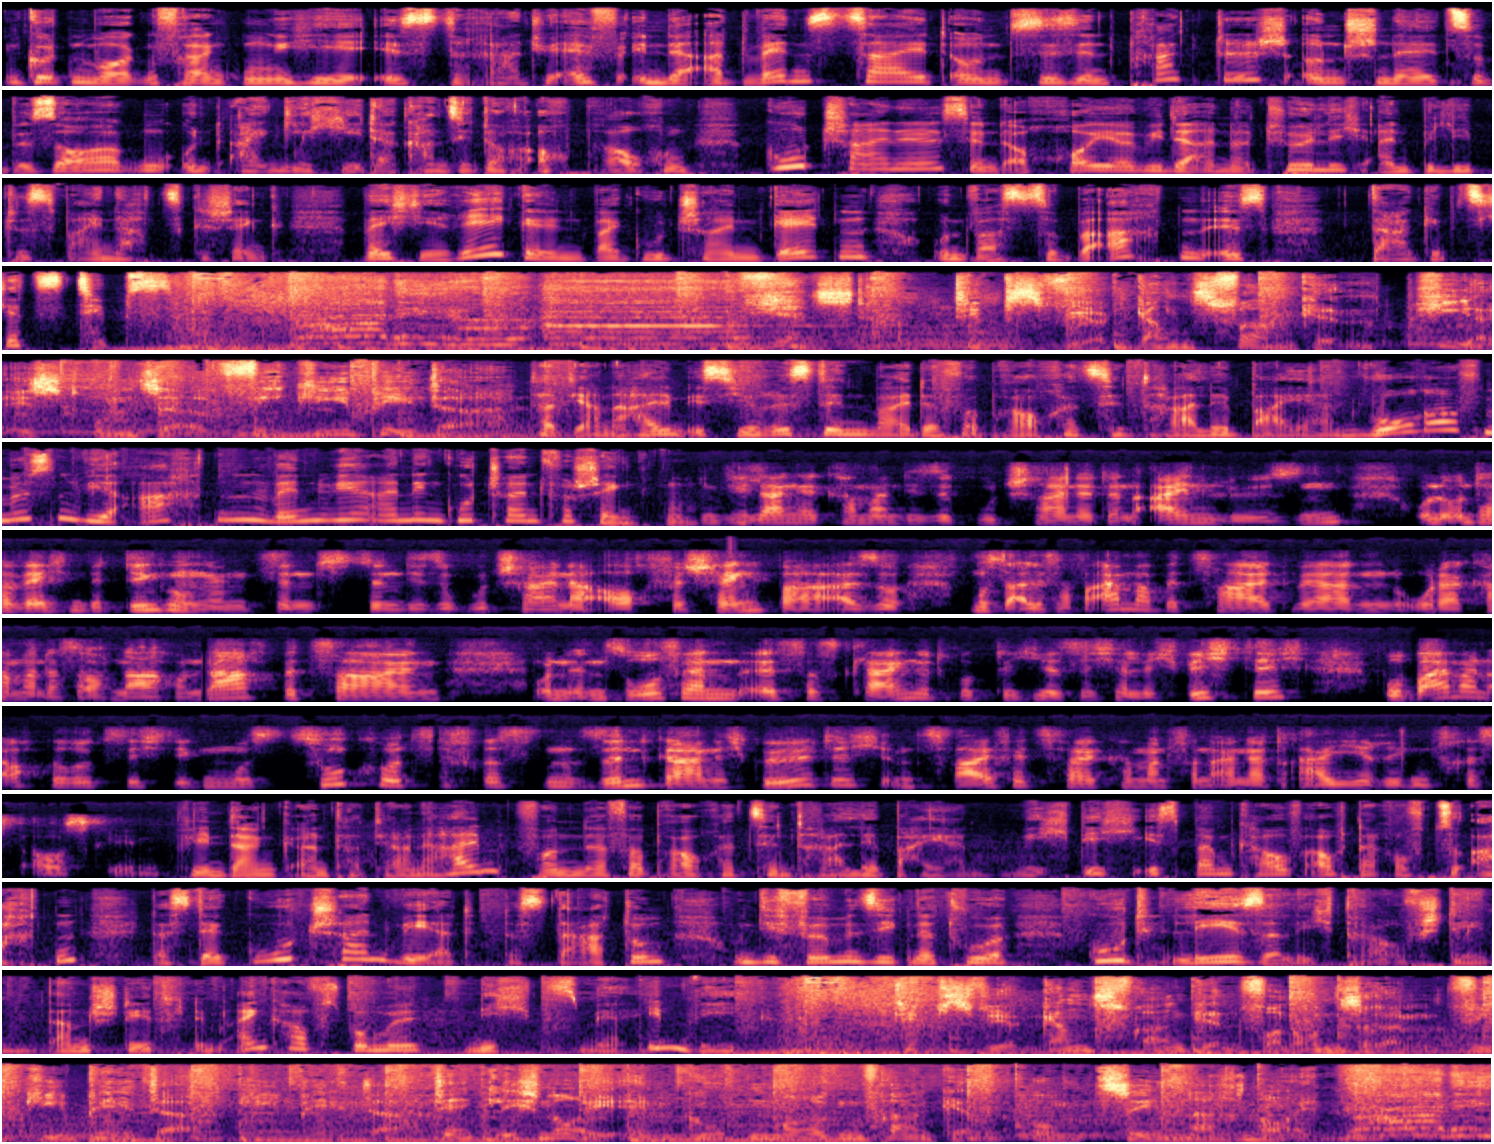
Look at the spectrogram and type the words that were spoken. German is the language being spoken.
Guten Morgen, Franken. Hier ist Radio F in der Adventszeit und sie sind praktisch und schnell zu besorgen und eigentlich jeder kann sie doch auch brauchen. Gutscheine sind auch heuer wieder natürlich ein beliebtes Weihnachtsgeschenk. Welche Regeln bei Gutscheinen gelten und was zu beachten ist, da gibt's jetzt Tipps. Radio F. Jetzt Tipps für ganz Franken. Hier ist unser Wiki Peter. Tatjana Halm ist Juristin bei der Verbraucherzentrale Bayern. Worauf müssen wir achten, wenn wir einen Gutschein verschenken? Wie lange kann man diese Gutscheine denn einlösen und unter welchen Bedingungen sind denn diese Gutscheine auch verschenkbar? Also muss alles auf einmal bezahlt werden oder kann man das auch nach und nach bezahlen? Und insofern ist das Kleingedruckte hier sicherlich wichtig, wobei man auch berücksichtigen muss, zu kurze Fristen sind gar nicht gültig. Im Zweifelsfall kann man von einer dreijährigen Frist ausgehen. Vielen Dank an Tatjana Halm von der Verbraucherzentrale Bayern. Wichtig ist beim Kauf auch darauf zu achten, dass der Gutscheinwert, das Datum und die Firmensignatur gut leserlich draufstehen. Dann steht dem Einkaufsbummel nichts mehr im Weg. Tipps für ganz Franken von unserem Wiki Peter. Wiki Peter. Täglich neu im Guten Morgen Franken um 10 nach 9. Radio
